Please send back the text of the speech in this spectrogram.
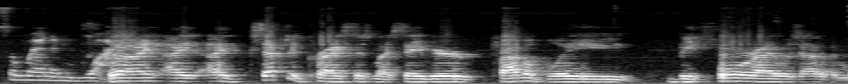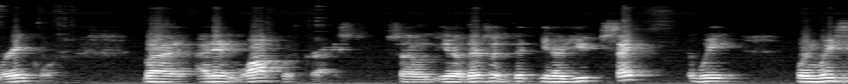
So when and why? Well, I, I, I accepted Christ as my savior probably before I was out of the Marine Corps but I didn't walk with Christ. So you know, there's a you know you say we when we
